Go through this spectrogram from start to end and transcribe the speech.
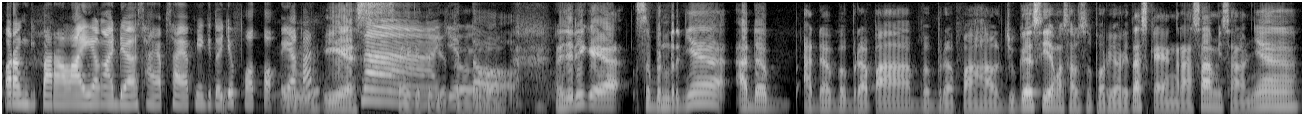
orang di Paralayang ada sayap-sayapnya gitu aja foto ya kan? Yes, Nah, kayak gitu-gitu. gitu. Nah, jadi kayak sebenarnya ada ada beberapa beberapa hal juga sih yang masalah superioritas kayak ngerasa misalnya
